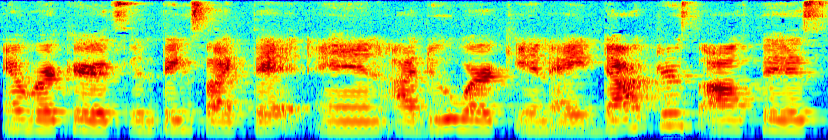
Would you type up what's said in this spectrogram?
and records and things like that. And I do work in a doctor's office.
